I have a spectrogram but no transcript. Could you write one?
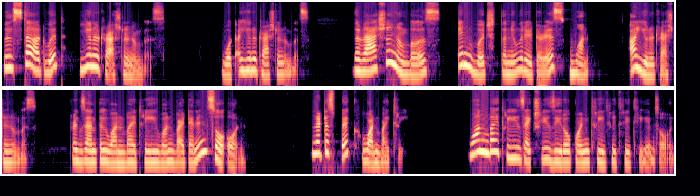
We'll start with unit rational numbers. What are unit rational numbers? The rational numbers in which the numerator is 1 are unit rational numbers. For example, 1 by 3, 1 by 10 and so on. Let us pick 1 by 3. 1 by 3 is actually 0 0.3333 and so on.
